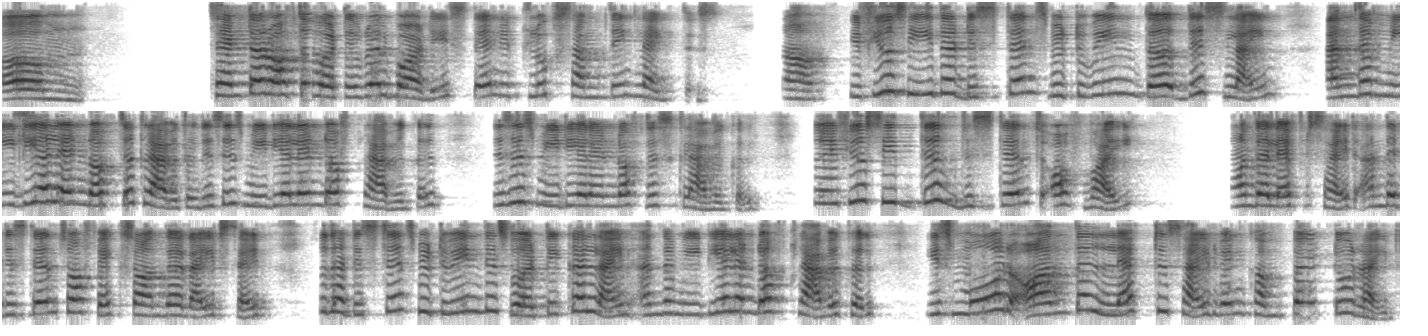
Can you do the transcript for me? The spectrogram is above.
um, center of the vertebral bodies, then it looks something like this. Now, if you see the distance between the this line and the medial end of the clavicle. This is medial end of clavicle. This is medial end of this clavicle. So if you see this distance of y on the left side and the distance of x on the right side. So the distance between this vertical line and the medial end of clavicle is more on the left side when compared to right.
